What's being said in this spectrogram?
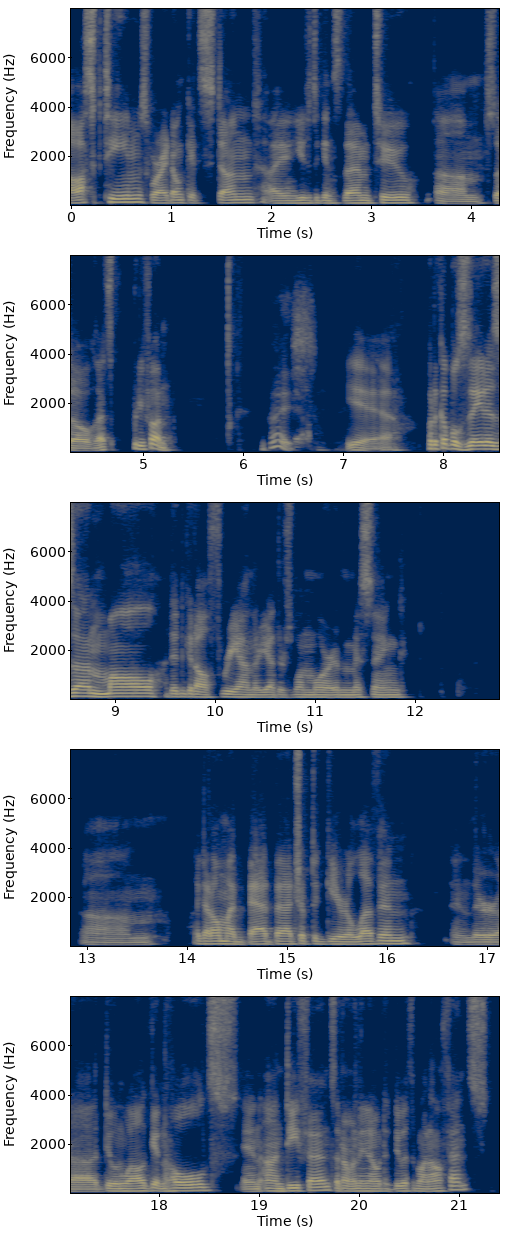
Bossk teams where I don't get stunned, I use it against them too. Um, so that's pretty fun. Nice. Yeah. Put a couple Zetas on Maul. I didn't get all three on there yet. There's one more I'm missing. Um, I got all my bad batch up to gear 11 and they're uh, doing well, getting holds and on defense. I don't really know what to do with them on offense.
